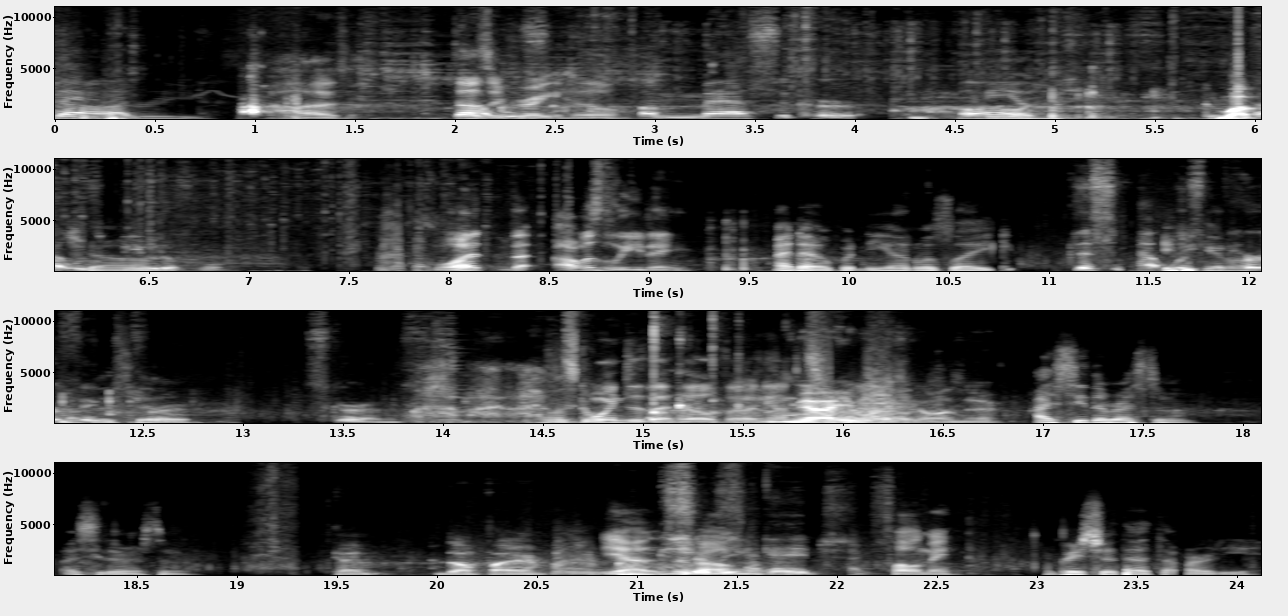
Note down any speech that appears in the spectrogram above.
God. 43. Ah, that was a was- great hill. A massacre. Oh, What? that was job. beautiful. What? That, I was leading. I know, but Neon was like, This map was get on perfect this hill- for skirms. I I was going to the hill though. and Yeah, he to- was going there. I see the rest of them. I see the rest of them. Okay, don't fire. Yeah, move Should we engage? Follow me. I'm pretty sure they're at the Artie.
